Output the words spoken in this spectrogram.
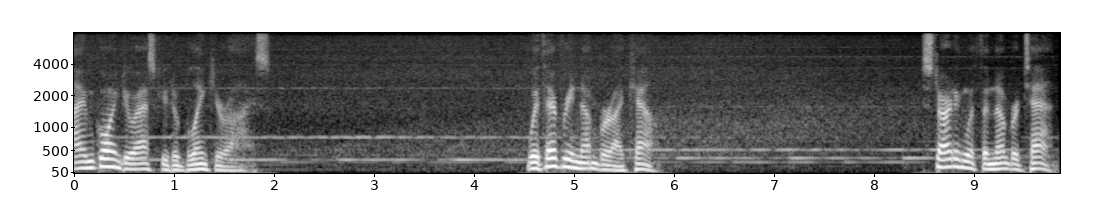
I am going to ask you to blink your eyes. With every number I count. Starting with the number 10.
